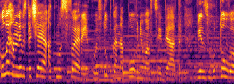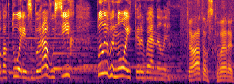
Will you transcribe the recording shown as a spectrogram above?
Колегам не вистачає атмосфери, якою Ступка наповнював цей театр. Він згуртовував акторів, збирав усіх, пили вино і теревенили. Театр, скверик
